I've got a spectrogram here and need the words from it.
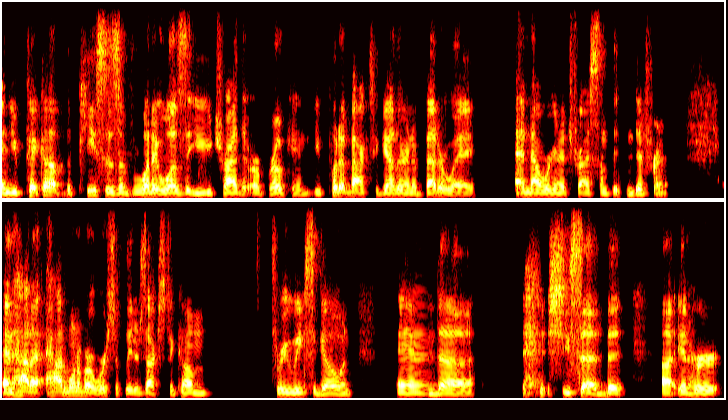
and you pick up the pieces of what it was that you tried that are broken you put it back together in a better way and now we're going to try something different and had a, had one of our worship leaders actually come three weeks ago and and uh, she said that uh, in her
